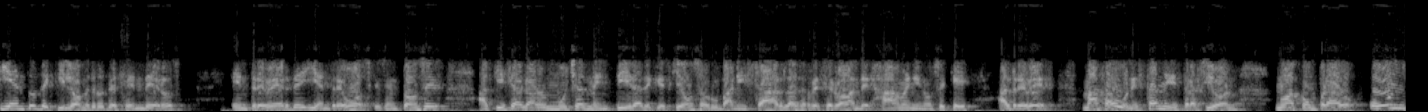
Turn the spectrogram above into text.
cientos de kilómetros de senderos entre verde y entre bosques. Entonces, aquí se hablaron muchas mentiras de que es que íbamos a urbanizar las reservas Vanderhamen y no sé qué, al revés. Más aún, esta administración no ha comprado un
